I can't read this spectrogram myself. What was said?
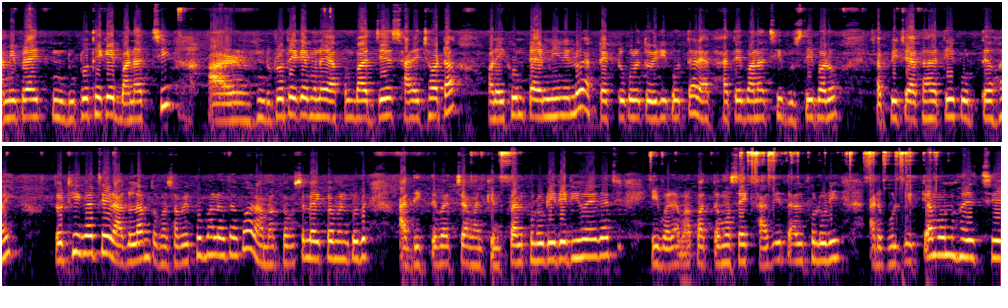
আমি প্রায় দুটো থেকে বানাচ্ছি। আর দুটো থেকে মানে এখন বাজছে সাড়ে ছটা। অনেকক্ষণ টাইম নিয়ে নিল, একটা একটু করে তৈরি করতে। আর এক হাতে বানাচ্ছি, বুঝতেই পারো সব কিছু এক হাতেই করতে হয়। তো ঠিক আছে, রাখলাম। তোমরা সবাই খুব ভালো থাকো, আর আমাকে অবশ্যই লাইক কমেন্ট করবে। আর দেখতে পাচ্ছ আমার কিন্তু তালফুলুরি রেডি হয়ে গেছে। এবারে আমার কর্তা মশাই খাবে তালফুলুরি আর বলবে কেমন হয়েছে?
